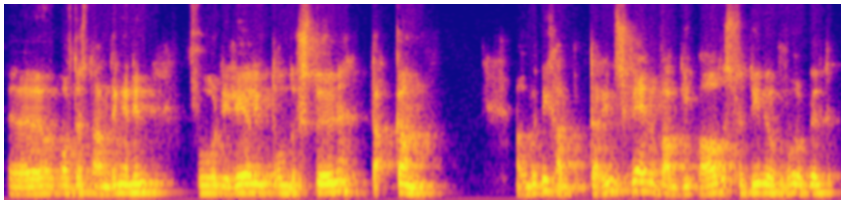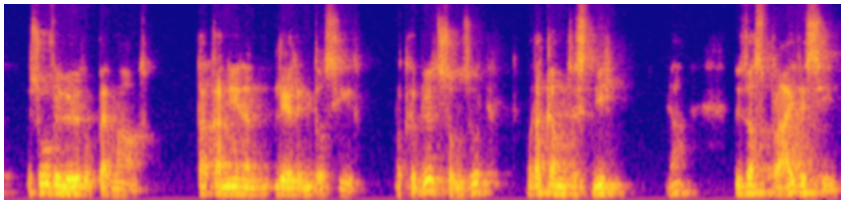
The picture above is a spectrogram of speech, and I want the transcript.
Uh, of er staan dingen in voor die leerling te ondersteunen, dat kan. Maar je moet niet gaan daarin schrijven van die ouders verdienen bijvoorbeeld zoveel euro per maand. Dat kan niet in een leerlingdossier. Dat gebeurt soms hoor, maar dat kan dus niet. Ja? Dus dat is privacy.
